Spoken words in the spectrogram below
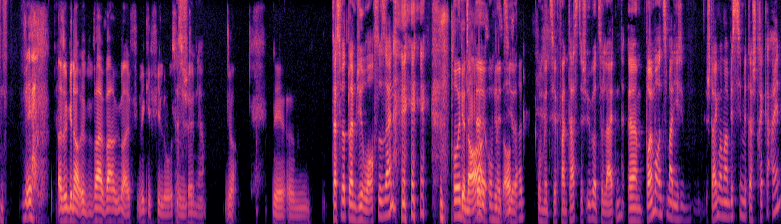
Ja, also genau, war, war überall wirklich viel los. Das ist schön, ja. Ja. Nee, ähm, das wird beim Giro auch so sein. Und genau, äh, um, jetzt hier, um, jetzt hier, fantastisch überzuleiten, ähm, wollen wir uns mal die, steigen wir mal ein bisschen mit der Strecke ein.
